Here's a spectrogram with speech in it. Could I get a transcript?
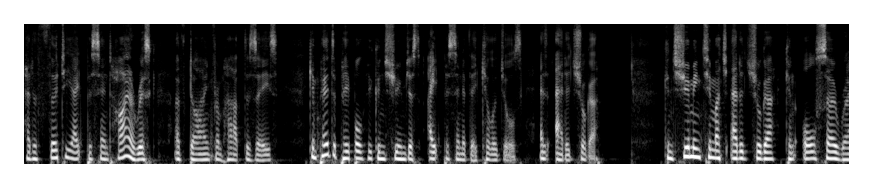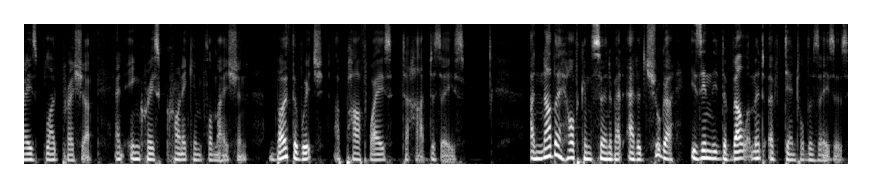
had a 38% higher risk of dying from heart disease compared to people who consume just 8% of their kilojoules as added sugar. Consuming too much added sugar can also raise blood pressure and increase chronic inflammation, both of which are pathways to heart disease. Another health concern about added sugar is in the development of dental diseases,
